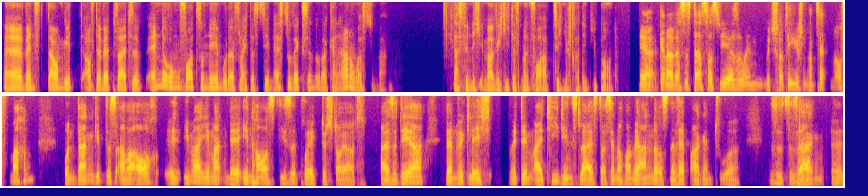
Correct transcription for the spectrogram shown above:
äh, wenn es darum geht, auf der Webseite Änderungen vorzunehmen oder vielleicht das CMS zu wechseln oder keine Ahnung was zu machen. Das finde ich immer wichtig, dass man vorab sich eine Strategie baut. Ja, genau. Das ist das, was wir so in, mit strategischen Konzepten oft machen. Und dann gibt es aber auch äh, immer jemanden, der in-house diese Projekte steuert. Also der dann wirklich mit dem IT-Dienstleister, ist ja nochmal wer anderes, eine Webagentur, sozusagen äh,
